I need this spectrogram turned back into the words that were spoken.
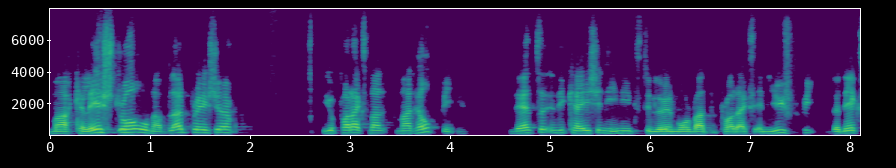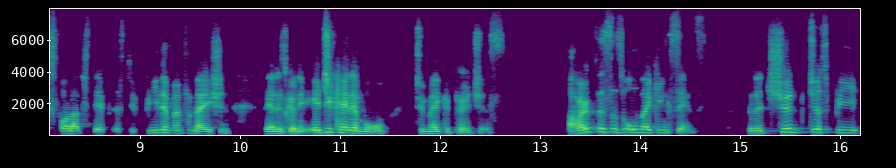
my cholesterol or my blood pressure. Your products might, might help me. That's an indication he needs to learn more about the products. And you, the next follow up step is to feed him information that is going to educate him more to make a purchase. I hope this is all making sense, but it should just be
